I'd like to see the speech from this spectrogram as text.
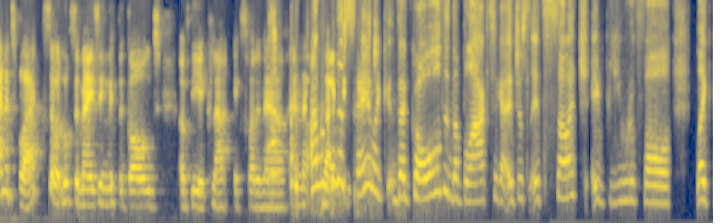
And it's black, so it looks amazing with the gold of the Eclat Extraordinaire. And I was going to say, like, the gold and the black together, it just, it's such a beautiful, like,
